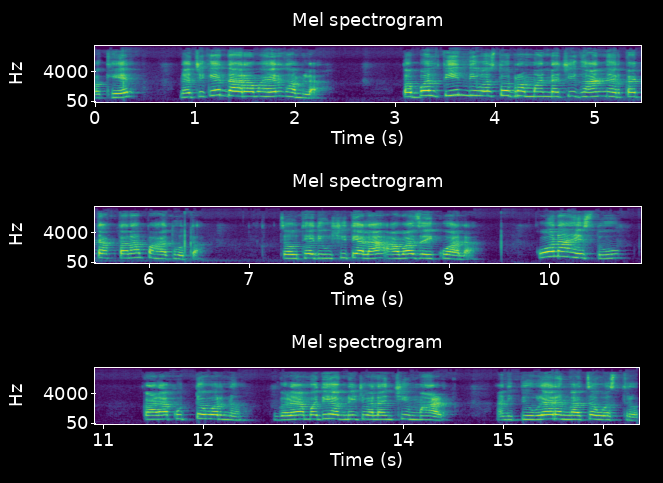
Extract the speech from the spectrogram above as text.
अखेर नचिकेत दाराबाहेर थांबला. तब्बल तीन दिवस तो ब्रह्मांडाची घाण नरकात टाकताना पाहत होता. चौथ्या दिवशी त्याला आवाज ऐकू आला. कोण आहेस तू? काळा कुट्टवर्ण गळ्यामध्ये अग्निज्वालांची माळ आणि पिवळ्या रंगाचं वस्त्र.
